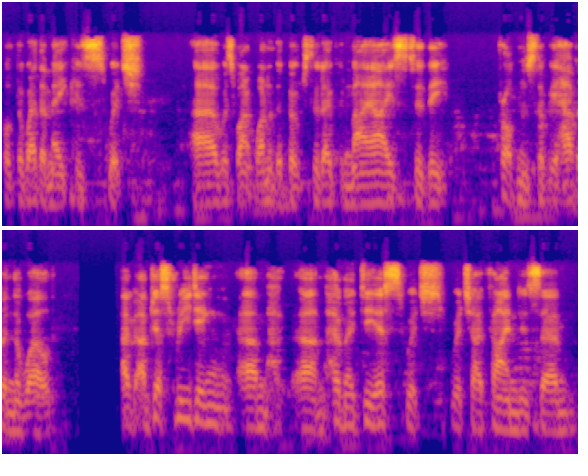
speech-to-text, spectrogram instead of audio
called The Weather Makers, which uh, was one, one of the books that opened my eyes to the problems that we have in the world. I'm, just reading um, um, Homo Deus, which which I find is, um,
